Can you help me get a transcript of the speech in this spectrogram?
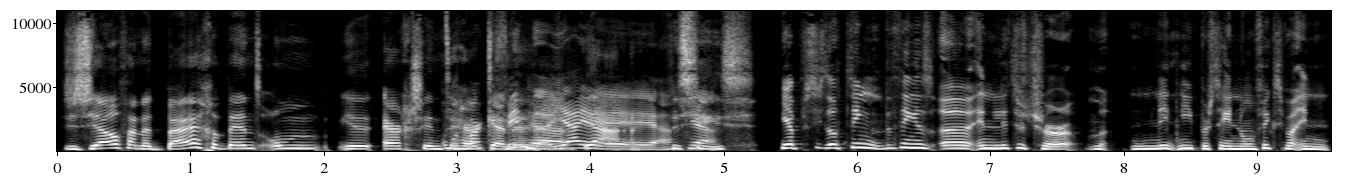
jezelf aan het buigen bent om je ergens in Om te het maar te herkennen. vinden. Ja, ja, ja, ja, ja. precies. Ja, precies. Dat ding, the thing is, uh, in literature, niet, niet per se in non-fictie, maar in,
